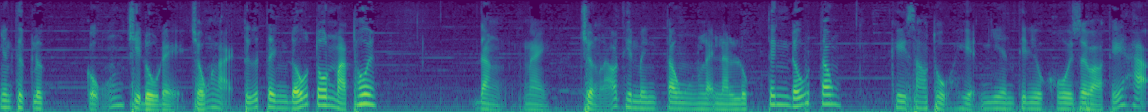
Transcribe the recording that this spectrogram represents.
Nhưng thực lực cũng chỉ đủ để chống lại tứ tinh đấu tôn mà thôi Đằng này trưởng lão thiên minh tông lại là lục tinh đấu tông khi giao thủ hiện nhiên thiên yêu khôi rơi vào thế hạ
